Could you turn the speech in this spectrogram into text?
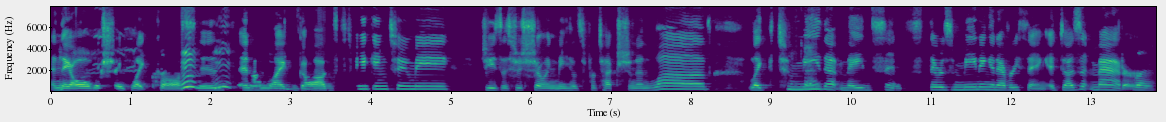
and they all were shaped like crosses. And I'm like, God's speaking to me. Jesus is showing me His protection and love. Like to okay. me, that made sense. There's meaning in everything. It doesn't matter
